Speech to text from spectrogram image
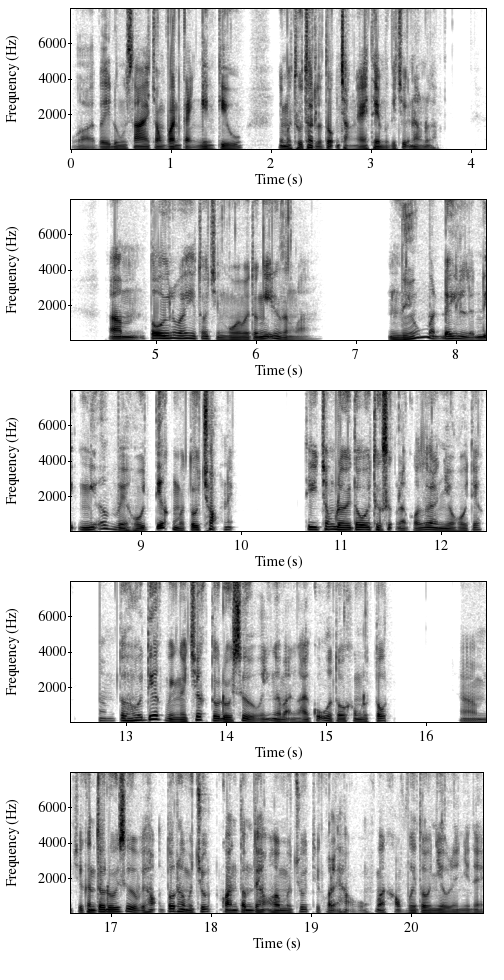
ờ, về đúng sai trong văn cảnh nghiên cứu nhưng mà thú thật là tôi cũng chẳng nghe thêm một cái chữ nào nữa. Um, tôi lúc đấy thì tôi chỉ ngồi và tôi nghĩ được rằng là nếu mà đây là định nghĩa về hối tiếc mà tôi chọn ấy thì trong đời tôi thực sự là có rất là nhiều hối tiếc. Um, tôi hối tiếc vì ngày trước tôi đối xử với những người bạn gái cũ của tôi không được tốt. Um, chỉ cần tôi đối xử với họ tốt hơn một chút quan tâm tới họ hơn một chút thì có lẽ họ cũng phải khóc với tôi nhiều đến như thế.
